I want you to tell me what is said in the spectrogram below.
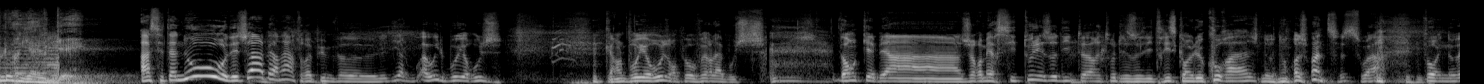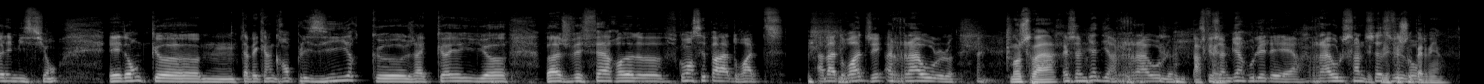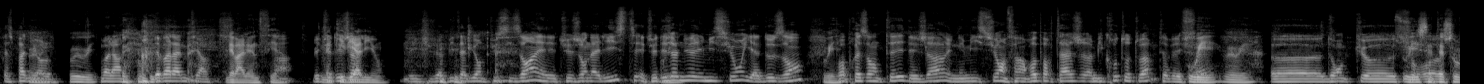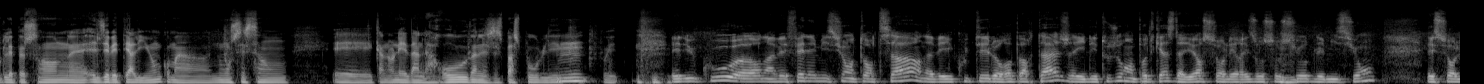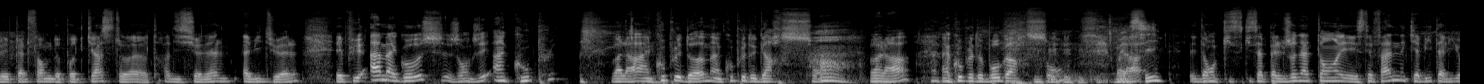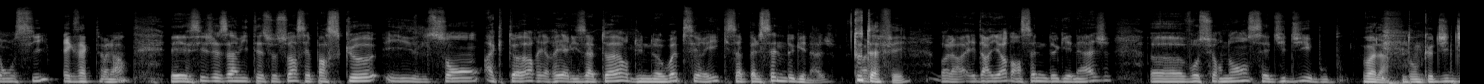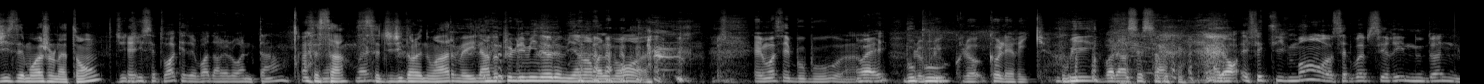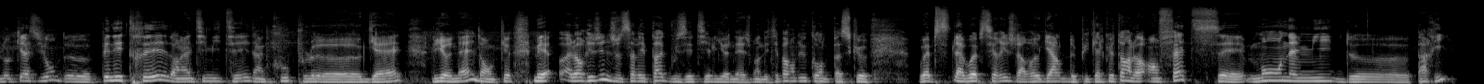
pluriel gay. Ah, c'est à nous déjà, Bernard, tu aurais pu me le dire. Ah oui, le bouillon rouge. Quand le est rouge, on peut ouvrir la bouche. Donc, eh bien, je remercie tous les auditeurs et toutes les auditrices qui ont eu le courage de nous rejoindre ce soir pour une nouvelle émission. Et donc, euh, c'est avec un grand plaisir que j'accueille. euh, bah, je vais faire euh, commencer par la droite. À ma droite, j'ai Raoul. Bonsoir. J'aime bien dire Raoul, parce que j'aime bien rouler les R. Raoul Sanchez Vivo, super bien. espagnol. Oui, oui. Voilà, de Valencia. De Valencia. Ah, mais tu mais déjà- à Lyon. Et tu habites à Lyon depuis 6 ans et tu es journaliste et tu es déjà Oui. venu à l'émission il y a deux ans Oui. pour présenter déjà une émission, enfin un reportage, un micro-trottoir que tu avais fait. Oui, oui, oui. Euh, donc, euh, sur, Oui, c'était euh, sur les personnes LGBT à Lyon, comment nous on se sent quand on est dans la rue, dans les espaces publics. Mm. Oui. Et du coup, euh, on avait fait une émission autour de ça, on avait écouté le reportage et il est toujours en podcast d'ailleurs sur les réseaux sociaux Mhm. de l'émission et sur les plateformes de podcast euh, traditionnelles, habituelles. Et puis à ma gauche, j'ai un couple. Voilà, un couple d'hommes, un couple de garçons. Oh. Voilà, un couple de beaux garçons. Voilà. Merci. Et donc, qui, qui s'appelle Jonathan et Stéphane, qui habitent à Lyon aussi. Exactement. Voilà. Et si je les ai invités ce soir, c'est parce que ils sont acteurs et réalisateurs d'une web série qui s'appelle Scène de gainage. Tout Voilà. à fait. Voilà. Et d'ailleurs, dans Scène de gainage, euh, vos surnoms, c'est Gigi et Boubou. Voilà. Donc Gigi, c'est moi, Jonathan. Gigi, Et- c'est toi qui les vois dans le lointain. C'est ça. Ouais. C'est Gigi dans le noir, mais il est un peu plus lumineux le mien normalement. Et moi, c'est Boubou. euh, Ouais, Le plus Boubou. colérique. Oui, voilà, c'est ça. Alors, effectivement, euh, cette web série nous donne l'occasion de pénétrer dans l'intimité d'un couple euh, gay lyonnais. Donc, euh, mais à l'origine, je ne savais pas que vous étiez lyonnais. Je m'en étais pas rendu compte parce que web, la web série, je la regarde depuis quelque temps. Alors, en fait, c'est mon ami de Paris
